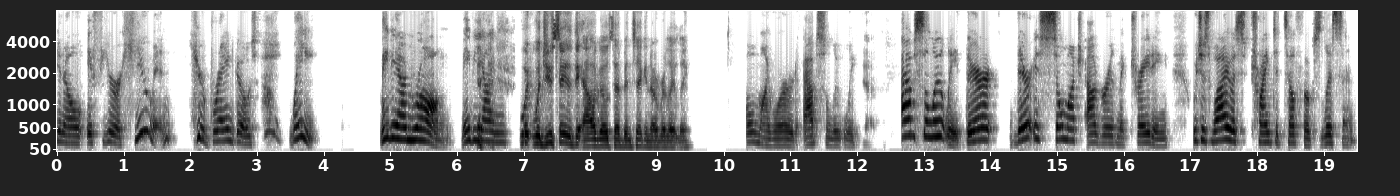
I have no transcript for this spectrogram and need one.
you know, if you're a human, your brain goes, oh, wait, maybe I'm wrong. Maybe I'm. would, would you say that the algos have been taken over lately? Oh my word, absolutely. Yeah. Absolutely. There there is so much algorithmic trading, which is why I was trying to tell folks, listen,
